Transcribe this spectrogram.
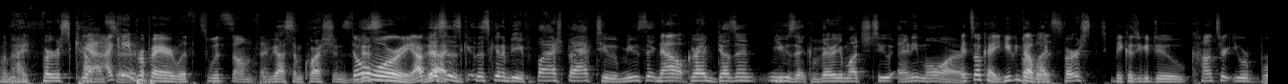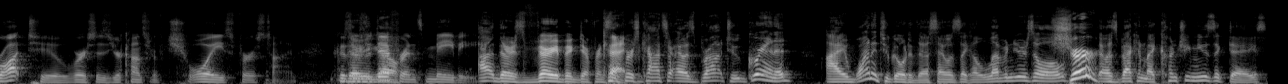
My first concert. Yeah, I came prepared with with something. We've got some questions. Don't This- worry, I've this got- is this is going to be flashback to music. Now- Greg doesn't music very much to anymore. It's okay. You can But double my this first. because you could do concert you were brought to versus your concert of choice first time. Because There there's a go. difference, maybe. Uh, there's very big difference. The first concert I was brought to. Granted, I wanted to go to this. I was like 11 years old. Sure. That was back in my country music days.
